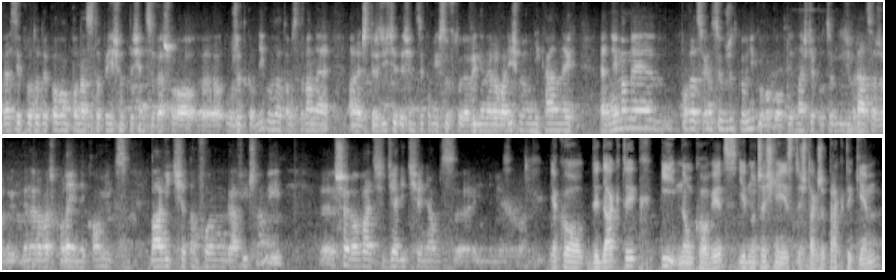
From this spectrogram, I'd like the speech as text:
wersję prototypową, ponad 150 tysięcy weszło e, użytkowników na tą stronę, ale 40 tysięcy komiksów, które wygenerowaliśmy unikalnych, e, no i mamy powracających użytkowników, około 15% ludzi wraca, żeby generować kolejny komiks, bawić się tą formą graficzną i szerować, dzielić się nią z e, innymi osobami. Jako dydaktyk i naukowiec jednocześnie jesteś także praktykiem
